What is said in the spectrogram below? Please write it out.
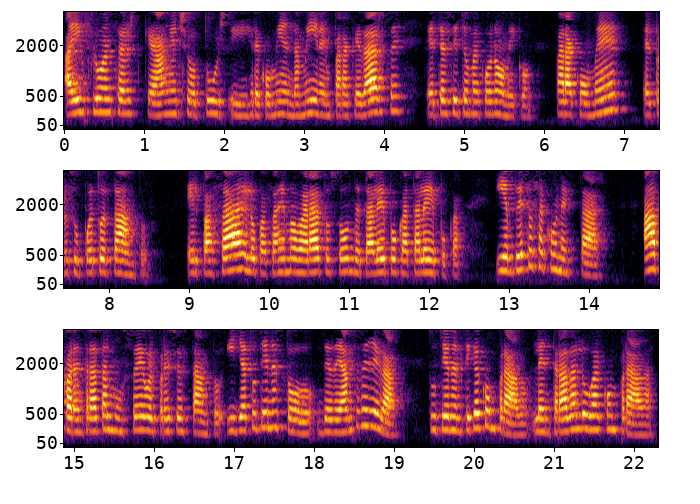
Hay influencers que han hecho tours y recomiendan, miren, para quedarse, este es el sitio más económico. Para comer, el presupuesto es tanto el pasaje, los pasajes más baratos son de tal época a tal época, y empiezas a conectar. Ah, para entrar al museo el precio es tanto, y ya tú tienes todo, desde antes de llegar, tú tienes el ticket comprado, la entrada al lugar comprada,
